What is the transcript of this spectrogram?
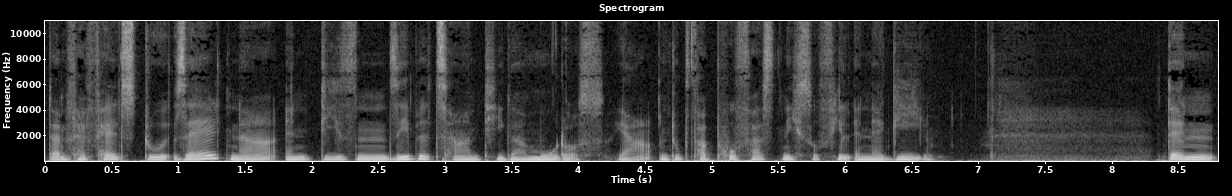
dann verfällst du seltener in diesen Säbelzahntiger-Modus, ja, und du verpufferst nicht so viel Energie. Denn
